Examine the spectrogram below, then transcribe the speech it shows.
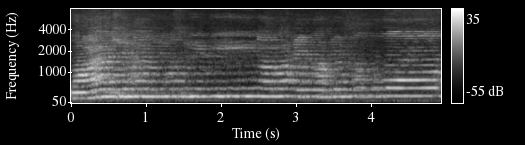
معاشر المسلمين رحمكم الله.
